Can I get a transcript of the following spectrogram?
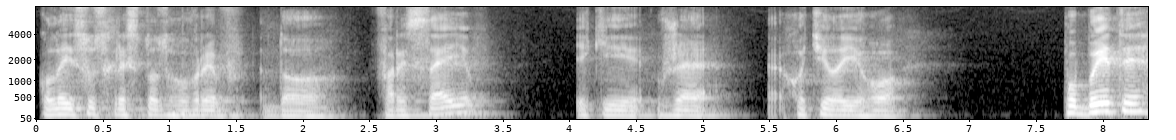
Коли Ісус Христос говорив до фарисеїв, які вже хотіли його побити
